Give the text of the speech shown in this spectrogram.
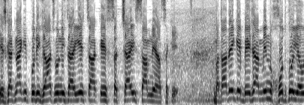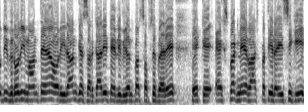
इस घटना की पूरी जाँच होनी चाहिए ताकि सच्चाई सामने आ सके। बता दें कि बेजामिन खुद को यहूदी विरोधी मानते हैं और ईरान के सरकारी टेलीविज़न पर सबसे पहले एक एक्सपर्ट ने राष्ट्रपति रईसी की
